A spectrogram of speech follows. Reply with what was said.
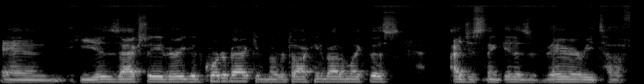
and he is actually a very good quarterback, even though we're talking about him like this. I just think it is very tough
